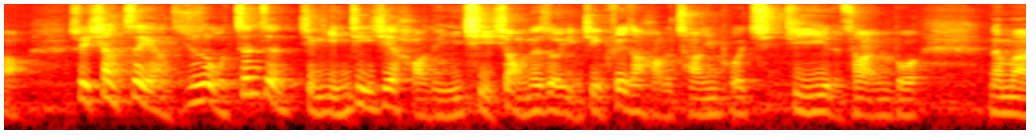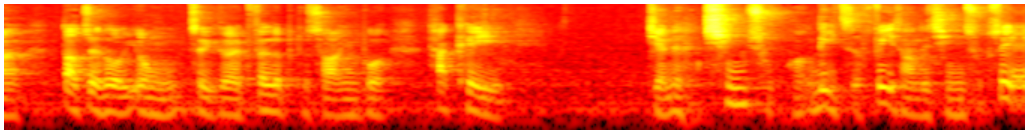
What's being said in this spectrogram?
啊。所以像这样子，就是我真正引引进一些好的仪器，像我那时候引进非常好的超音波，记忆的超音波，那么到最后用这个 Philip 的超音波，它可以。剪得很清楚啊，例子非常的清楚，所以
